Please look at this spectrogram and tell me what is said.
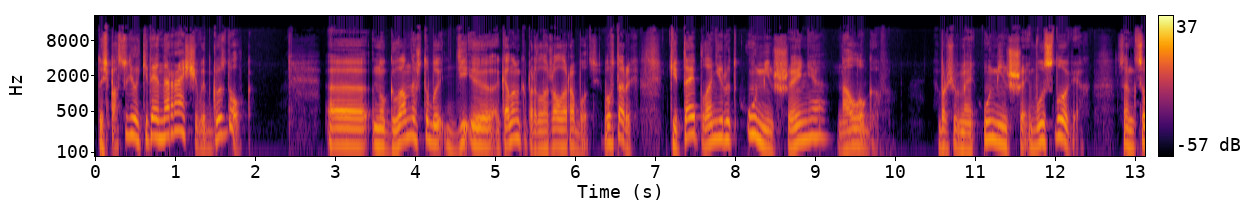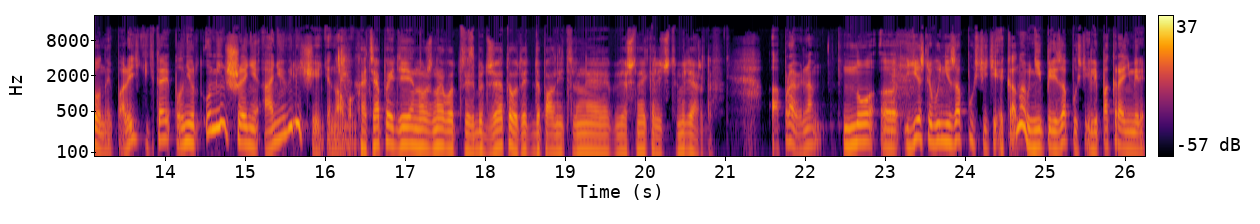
То есть, по сути дела, Китай наращивает госдолг. Но главное, чтобы экономика продолжала работать. Во-вторых, Китай планирует уменьшение налогов обращу внимание, уменьшение в условиях санкционной политики Китай планирует уменьшение, а не увеличение налогов. Хотя, по идее, нужны вот из бюджета вот эти дополнительные бешеное количество миллиардов. А, правильно. Но э, если вы не запустите экономику, не перезапустите, или, по крайней мере,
